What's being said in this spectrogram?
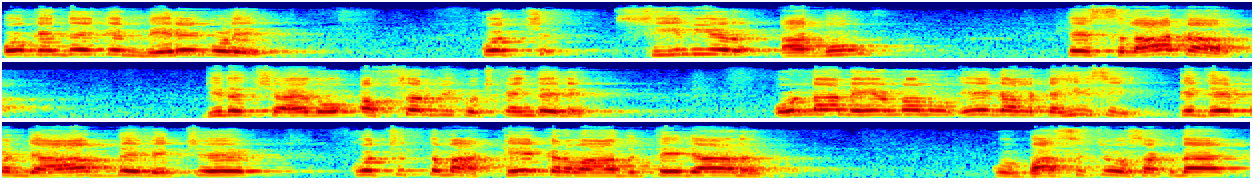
ਉਹ ਕਹਿੰਦੇ ਕਿ ਮੇਰੇ ਕੋਲੇ ਕੁਝ ਸੀਨੀਅਰ ਆਗੂ ਤੇ ਸਲਾਹਕਾਰ, ਜਿਹਦੇ ਸ਼ਾਇਦ ਉਹ ਅਫਸਰ ਵੀ ਕੁਝ ਕਹਿੰਦੇ ਨੇ, ਉਹਨਾਂ ਨੇ ਉਹਨਾਂ ਨੂੰ ਇਹ ਗੱਲ ਕਹੀ ਸੀ ਕਿ ਜੇ ਪੰਜਾਬ ਦੇ ਵਿੱਚ ਕੁਝ ਧਮਾਕੇ ਕਰਵਾ ਦਿੱਤੇ ਜਾਣ, ਕੋਈ ਬੱਸ 'ਚ ਹੋ ਸਕਦਾ ਹੈ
